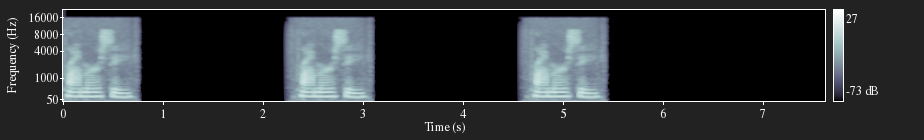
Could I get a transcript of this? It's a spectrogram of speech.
Promercy. Promercy. Promercy.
